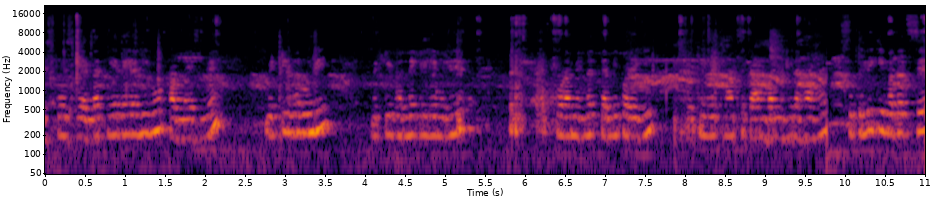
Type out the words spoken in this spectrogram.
इसको इसके अंदर किए दे रही हूँ। अब मैं इसमें मिट्टी भरूँगी। मिट्टी भरने के लिए मुझे थोड़ा मेहनत करनी पड़ेगी, क्योंकि तो एक हाथ से काम बन नहीं रहा है। सुतली की मदद से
